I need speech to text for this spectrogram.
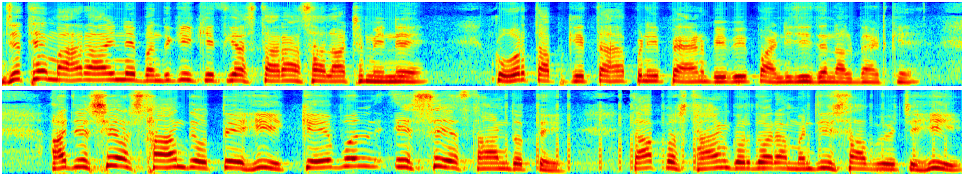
ਜਿੱਥੇ ਮਹਾਰਾਜ ਨੇ ਬੰਦਗੀ ਕੀਤੀ ਆ 17 ਸਾਲ 8 ਮਹੀਨੇ ਘੋਰ ਤਪ ਕੀਤਾ, ਆਪਣੀ ਭੈਣ ਬੀਬੀ ਭਾਂਡੀ ਜੀ ਦੇ ਨਾਲ ਬੈਠ ਕੇ। ਅੱਜ ਇਸੇ ਸਥਾਨ ਦੇ ਉੱਤੇ ਹੀ, ਕੇਵਲ ਇਸੇ ਸਥਾਨ ਦੇ ਉੱਤੇ ਤਪ ਸਥਾਨ ਗੁਰਦੁਆਰਾ ਮੰਜੀ ਸਾਹਿਬ ਵਿੱਚ ਹੀ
